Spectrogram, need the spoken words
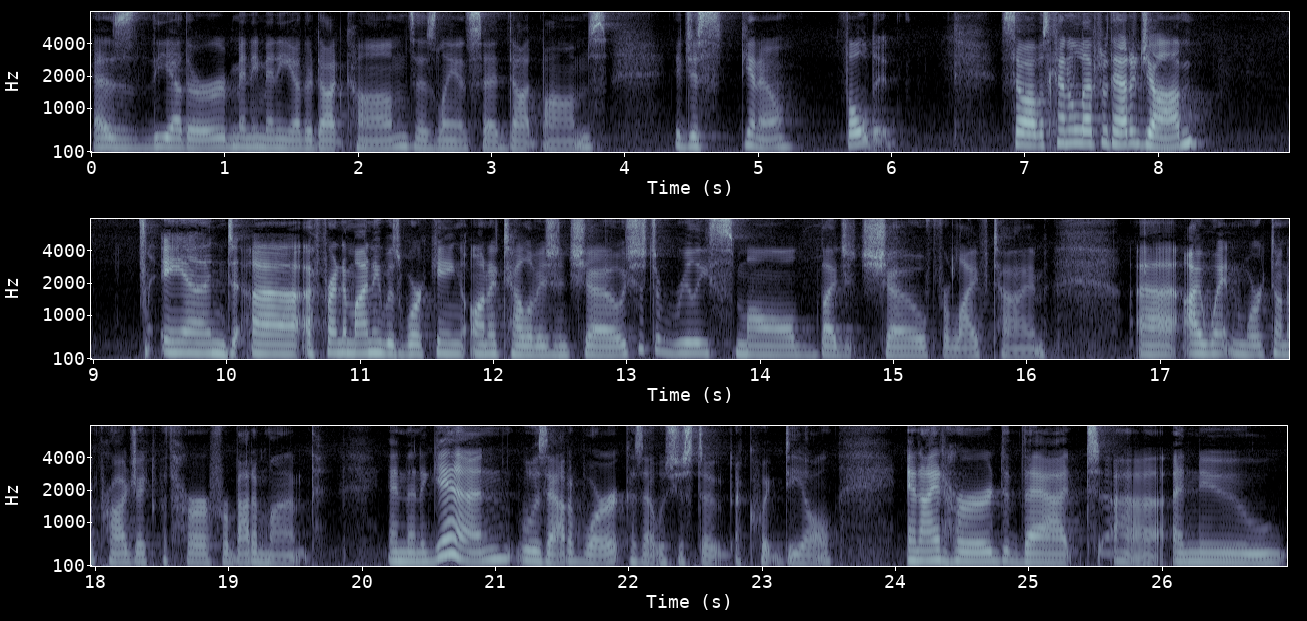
as the other, many, many other dot coms, as Lance said, dot bombs, it just, you know, folded. So I was kind of left without a job. And uh, a friend of mine who was working on a television show, it was just a really small budget show for Lifetime. Uh, I went and worked on a project with her for about a month. And then again, was out of work because that was just a, a quick deal. And I'd heard that uh, a new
